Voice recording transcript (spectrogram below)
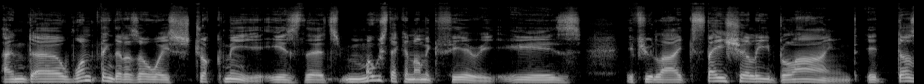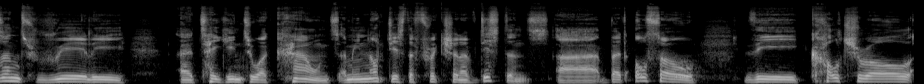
And uh, one thing that has always struck me is that most economic theory is, if you like, spatially blind. It doesn't really uh, take into account, I mean, not just the friction of distance, uh, but also the cultural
